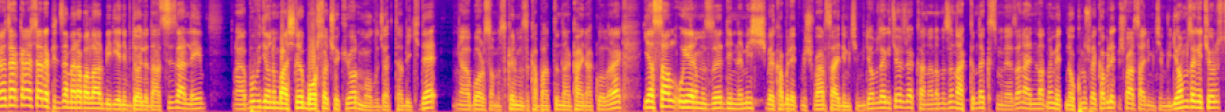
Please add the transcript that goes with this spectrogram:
Evet arkadaşlar hepinize merhabalar bir yeni videoyla daha sizlerleyim. Ee, Bu videonun başlığı borsa çöküyor mu olacak tabii ki de Ee, borsamız kırmızı kapattığından kaynaklı olarak yasal uyarımızı dinlemiş ve kabul etmiş varsaydım için videomuza geçiyoruz ve kanalımızın hakkında kısmında yazan aydınlatma metnini okumuş ve kabul etmiş varsaydım için videomuza geçiyoruz.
